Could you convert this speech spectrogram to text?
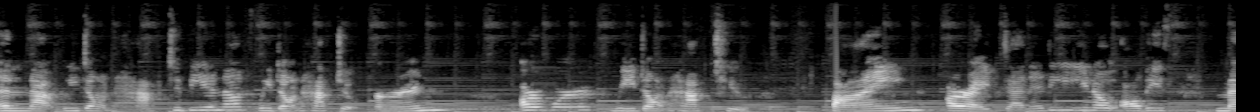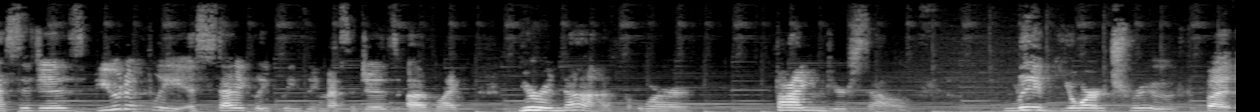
and that we don't have to be enough. We don't have to earn our worth. We don't have to find our identity. You know, all these messages, beautifully aesthetically pleasing messages of like, you're enough or find yourself, live your truth. But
